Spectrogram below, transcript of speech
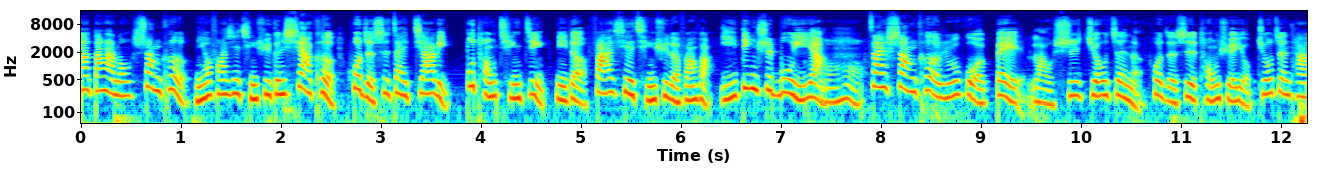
那当然喽，上课你要发泄情绪，跟下课或者是在家里不同情境，你的发泄情绪的方法一定是不一样。在上课如果被老师纠正了，或者是同学有纠正他，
